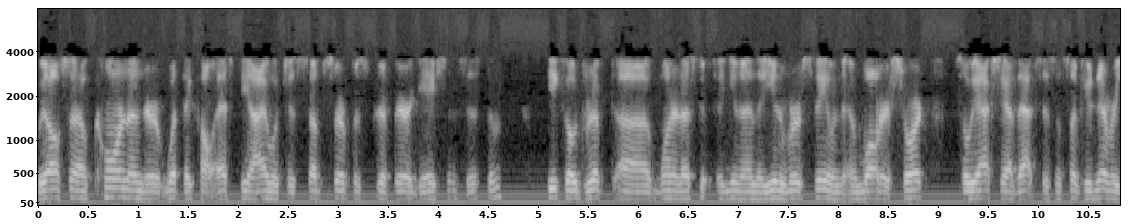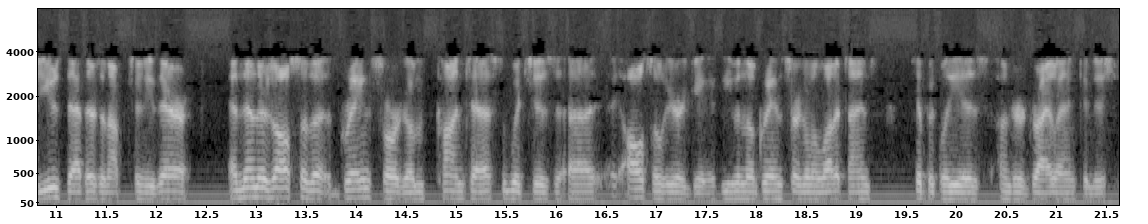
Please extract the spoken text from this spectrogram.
We also have corn under what they call SDI, which is subsurface drip irrigation system. Eco Drip uh, wanted us to, you know, in the university and, and water short, so we actually have that system. So if you've never used that, there's an opportunity there. And then there's also the grain sorghum contest, which is uh, also irrigated, even though grain sorghum a lot of times typically is under dry land conditions.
